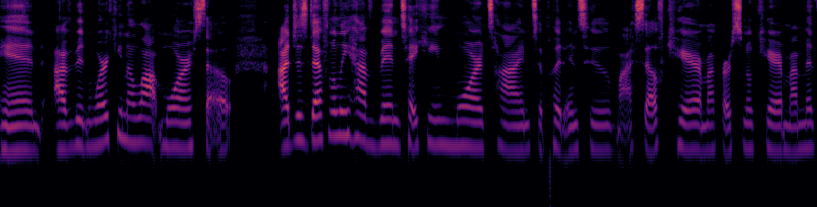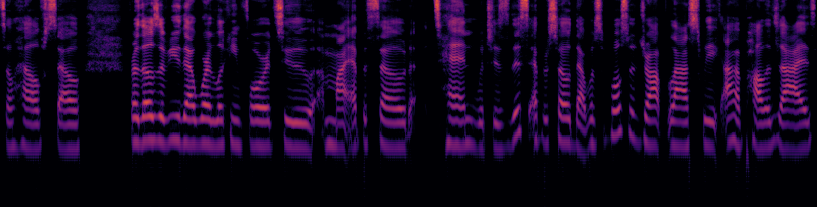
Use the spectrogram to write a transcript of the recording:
and I've been working a lot more. So I just definitely have been taking more time to put into my self care, my personal care, my mental health. So, for those of you that were looking forward to my episode 10, which is this episode that was supposed to drop last week, I apologize.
